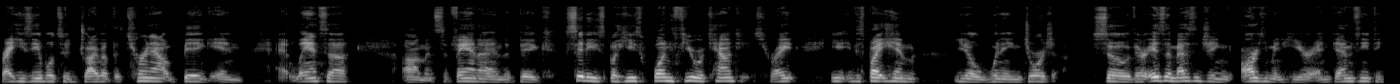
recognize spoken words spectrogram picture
right? He's able to drive up the turnout big in Atlanta um, and Savannah and the big cities, but he's won fewer counties, right? despite him, you know, winning Georgia. So there is a messaging argument here, and Dems need to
